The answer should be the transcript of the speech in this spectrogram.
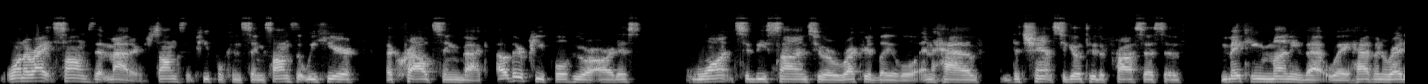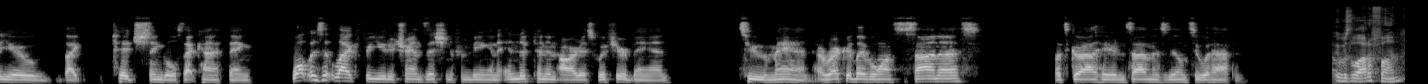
want to write songs that matter, songs that people can sing, songs that we hear a crowd sing back. Other people who are artists want to be signed to a record label and have the chance to go through the process of making money that way, having radio like pitch singles, that kind of thing. What was it like for you to transition from being an independent artist with your band to, man, a record label wants to sign us? Let's go out here and sign this deal and see what happens. It was a lot of fun.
